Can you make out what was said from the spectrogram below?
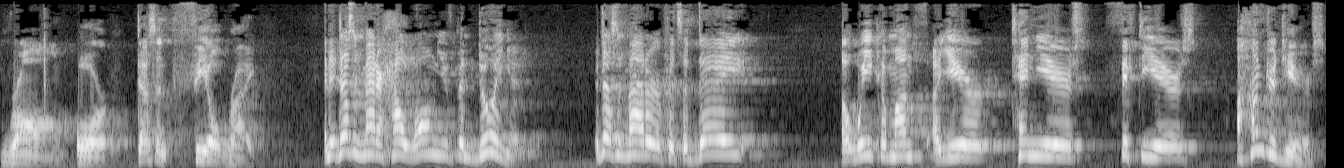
wrong or doesn't feel right. And it doesn't matter how long you've been doing it. It doesn't matter if it's a day, a week, a month, a year, 10 years, 50 years, 100 years.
